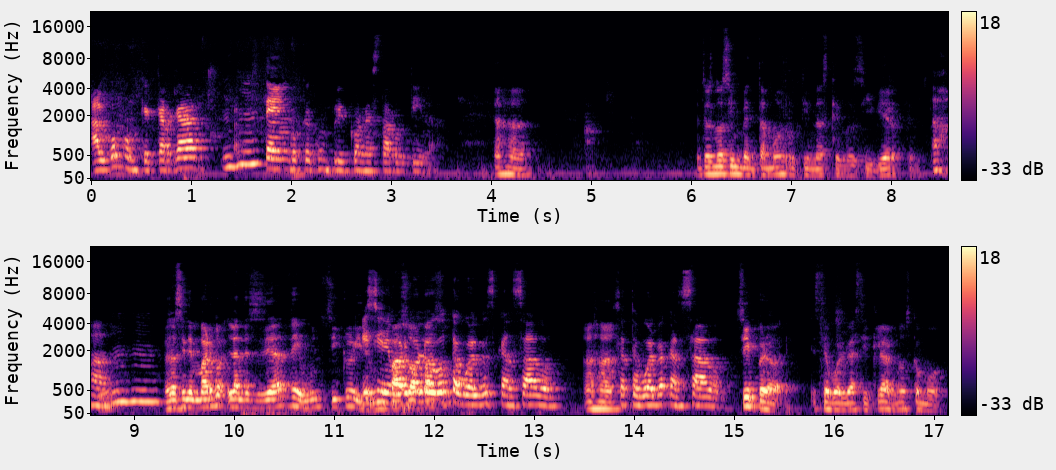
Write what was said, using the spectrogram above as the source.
algo con que cargar. Tengo que cumplir con esta rutina. Ajá. Entonces nos inventamos rutinas que nos divierten. Ajá. O sea, sin embargo, la necesidad de un ciclo y de Y sin un paso embargo a paso. luego te vuelves cansado. Ajá. O sea, te vuelve cansado. Sí, pero se vuelve así, claro, ¿no? Es como,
